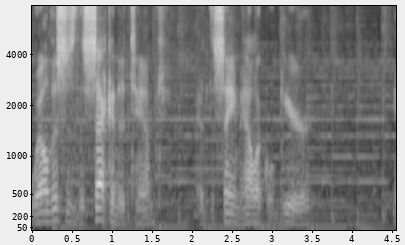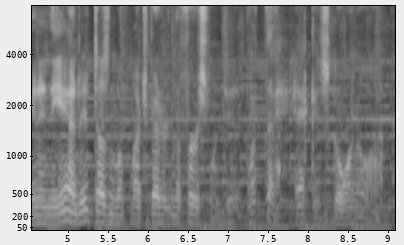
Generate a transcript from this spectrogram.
Well, this is the second attempt at the same helical gear, and in the end, it doesn't look much better than the first one did. What the heck is going on?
